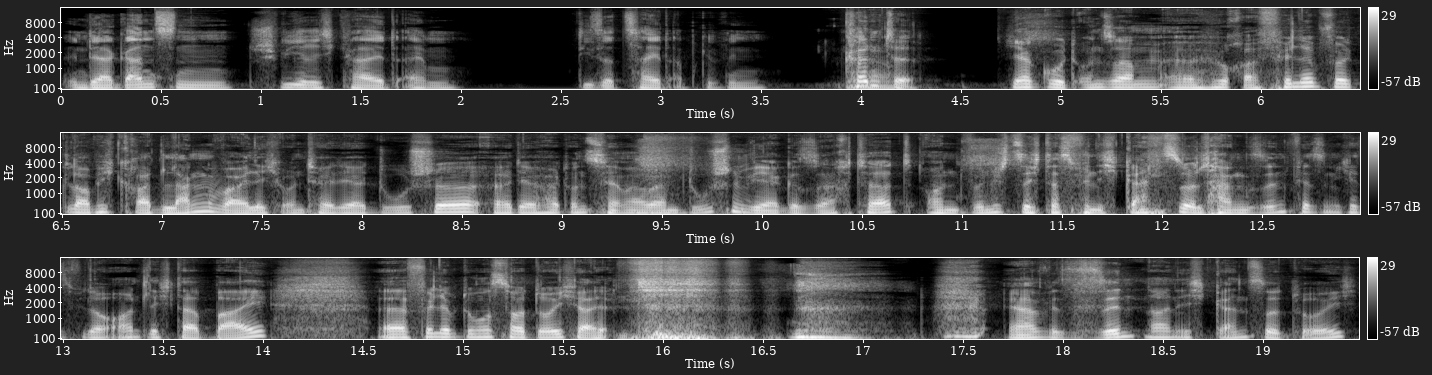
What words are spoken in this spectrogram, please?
in der ganzen Schwierigkeit einem dieser Zeit abgewinnen könnte. Ja gut, unserem äh, Hörer Philipp wird, glaube ich, gerade langweilig unter der Dusche. Äh, der hört uns ja immer beim Duschen, wie er gesagt hat, und wünscht sich, dass wir nicht ganz so lang sind. Wir sind jetzt wieder ordentlich dabei. Äh, Philipp, du musst noch durchhalten. ja, wir sind noch nicht ganz so durch.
